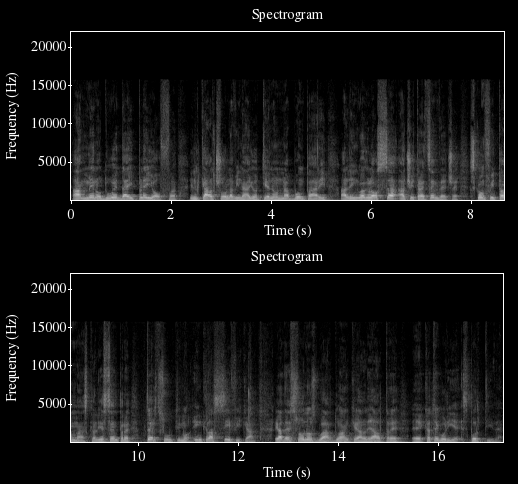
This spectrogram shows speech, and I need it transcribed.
a meno 2 dai playoff. Il calcio lavinaio ottiene un buon pari a Lingua Glossa, a Citrezza invece sconfitto a Mascali è sempre terzultimo in classifica. E adesso uno sguardo anche alle altre eh, categorie sportive.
